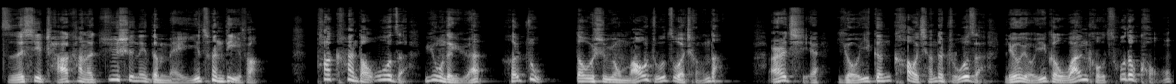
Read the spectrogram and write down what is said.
仔细查看了居室内的每一寸地方，他看到屋子用的圆和柱都是用毛竹做成的，而且有一根靠墙的竹子留有一个碗口粗的孔。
